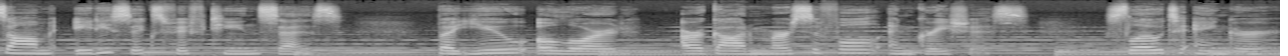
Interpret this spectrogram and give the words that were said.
Psalm 86:15 says, "But you, O Lord, are God merciful and gracious, slow to anger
